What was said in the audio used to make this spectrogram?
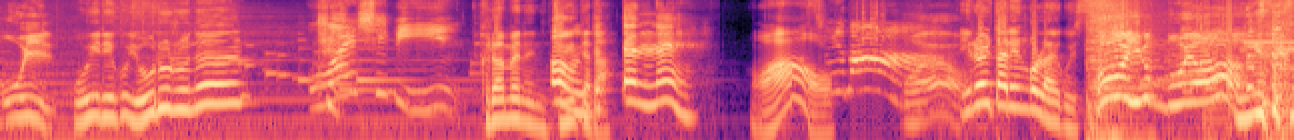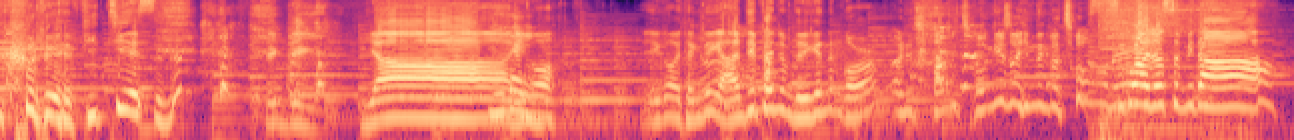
5일. 5일이고 요루루는 5월 12일. 그러면은 어, 쥐늑 때다 늑대네. 와우 와우. 1월 달인 걸로 알고 있어 어 이건 뭐야? 잉여맨 크루의 BTS는? 댕댕이. 야 댕댕이. 이거 이거 댕댕이 안티팬 좀 늘겠는걸? 아니 답이 정해져 있는 건 처음 보네. 수고하셨습니다 오.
